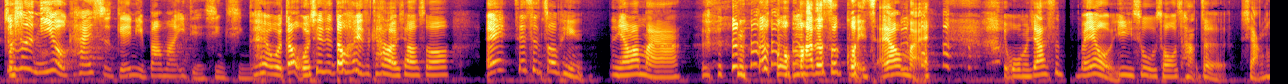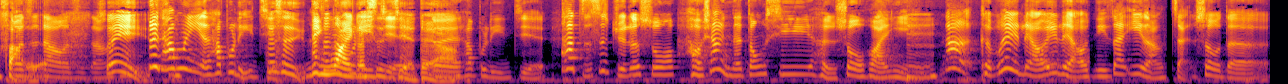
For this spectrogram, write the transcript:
就是你有开始给你爸妈一点信心。对，我都我其实都会一直开玩笑说，哎，这次作品你要不要买啊？我妈都说鬼才要买。我们家是没有艺术收藏的想法的，我知道，我知道。所以对他们也他不理解，这是另外一个世界，对啊，对他不理解，他只是觉得说，好像你的东西很受欢迎。嗯、那可不可以聊一聊你在伊朗展售的，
